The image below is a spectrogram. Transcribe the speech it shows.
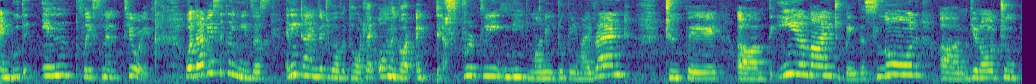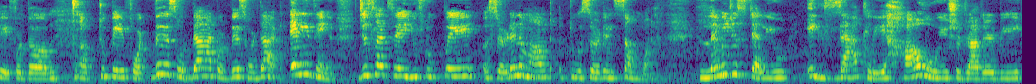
and do the in placement theory. What that basically means is anytime that you have a thought like, oh my god, I desperately need money to pay my rent, to pay um, the EMI, to pay this loan, um, you know, to pay for the, uh, to pay for this or that or this or that, anything. Just let's say you have to pay a certain amount to a certain someone let me just tell you exactly how you should rather be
